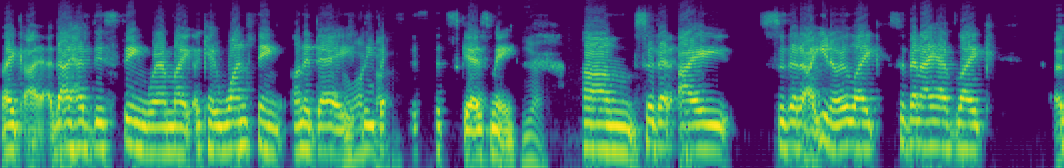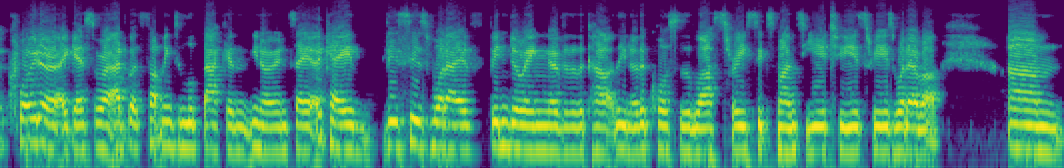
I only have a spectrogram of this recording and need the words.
Like I I have this thing where I'm like, okay, one thing on a daily like that. basis that scares me. Yeah. Um so that I so that I you know like so then I have like a quota, I guess, or I've got something to look back and you know and say, okay, this is what I've been doing over the car, you know, the course of the last three, six months, year, two years, three years, whatever. Um,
